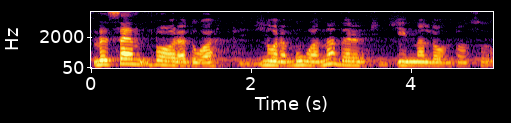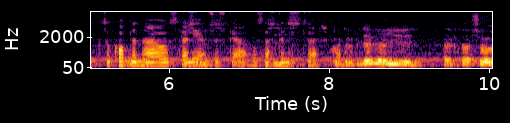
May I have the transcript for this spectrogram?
men sen bara då några månader innan London så, så kom den här australiensiska och satte Precis. Och världsrekord. då blev jag ju, självklart så,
